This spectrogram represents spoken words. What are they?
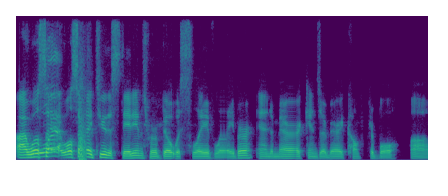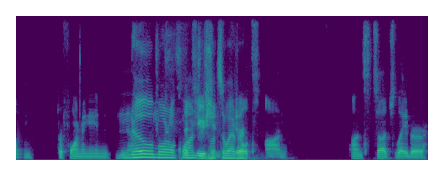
I will say, I will say too, the stadiums were built with slave labor, and Americans are very comfortable um, performing in you know, No moral quandaries whatsoever. built on on such labor.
